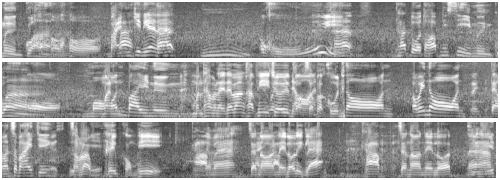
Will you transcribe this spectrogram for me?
หมื่นกว่าโอ้โหใบเมื่อกี้เนี่ยนะ ถ้าอืมโอ้โห ถ้าถ้าตัวท็อปนี่สี่หมื่นกว่าหมอมันน ใบหนึ่งมันทำอะไรได้บ้างครับพี่ช่วยบอกสรรพคุณนอน เอาไว้นอน แต่มันสบายจริง สำหรับคลิปของพี่ครับ ใช่ไหมจะนอนใช่ครับในรถอีกแล้ว ครับ จะนอนในรถนะครับชีวิต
